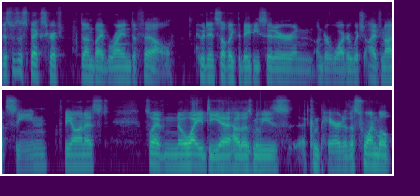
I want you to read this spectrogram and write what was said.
this was a spec script done by Brian Duffield, who did stuff like The Babysitter and Underwater, which I've not seen, to be honest. So I have no idea how those movies uh, compare to this one. Well,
